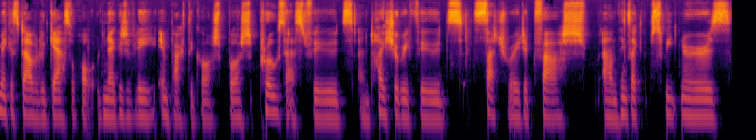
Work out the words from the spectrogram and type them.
make a stab at a guess of what would negatively impact the gut, but processed foods and high sugary foods, saturated fat, um, things like sweeteners,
